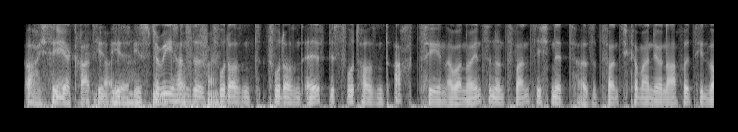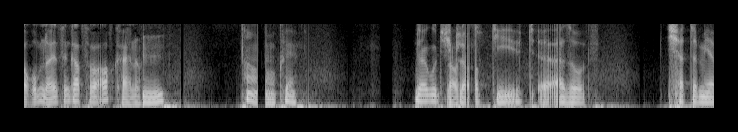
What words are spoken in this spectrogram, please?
Ach, ich sehe nee, ja gerade, His History haben sie 2000, 2011 bis 2018, aber 19 und 20 nicht. Also 20 kann man ja nachvollziehen, warum. 19 gab es aber auch keine. Mhm. Okay. Ja gut, ich glaube, die, also ich hatte mir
